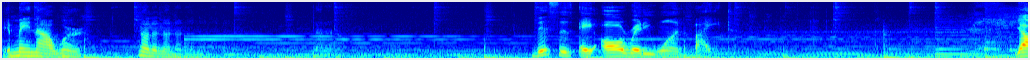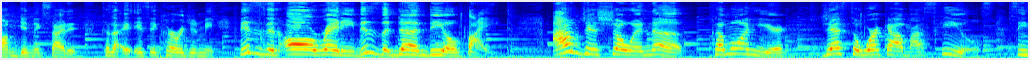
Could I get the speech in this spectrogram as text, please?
it may not work. No, no, no, no, no, no, no. No, This is a already won fight. Y'all, I'm getting excited because it's encouraging me. This is an already, this is a done deal fight. I'm just showing up, come on here, just to work out my skills. See,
